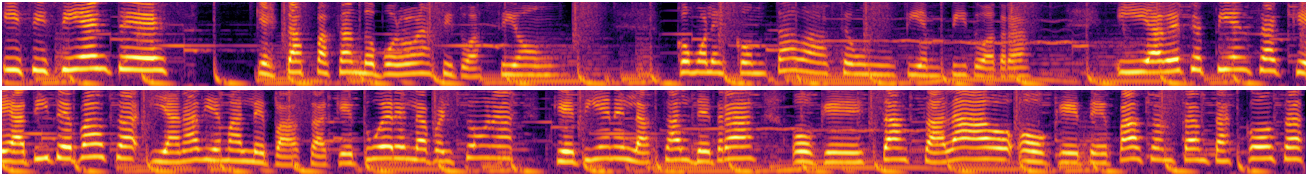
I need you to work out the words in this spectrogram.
Y si sientes que estás pasando por una situación, como les contaba hace un tiempito atrás, y a veces piensas que a ti te pasa y a nadie más le pasa, que tú eres la persona que tienes la sal detrás o que estás salado o que te pasan tantas cosas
